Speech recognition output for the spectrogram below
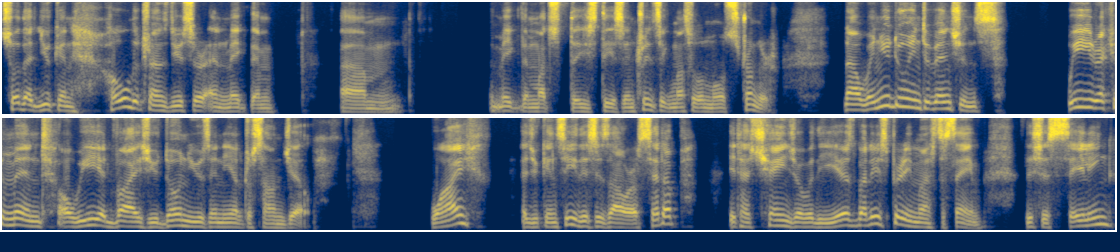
so that you can hold the transducer and make them um, make the much these, these intrinsic muscle more stronger. Now, when you do interventions, we recommend or we advise you don't use any ultrasound gel. Why? As you can see, this is our setup. It has changed over the years, but it's pretty much the same. This is saline,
